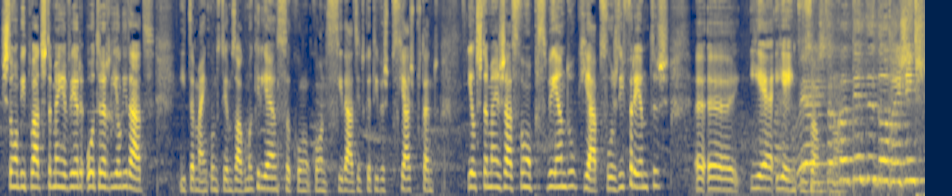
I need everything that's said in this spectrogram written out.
estão habituados também a ver outra realidade. E também quando temos alguma criança com, com necessidades educativas especiais, portanto, eles também já se vão apercebendo que há pessoas diferentes uh, uh, e, é, e é a inclusão. Eu estou contente, dou beijinhos.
